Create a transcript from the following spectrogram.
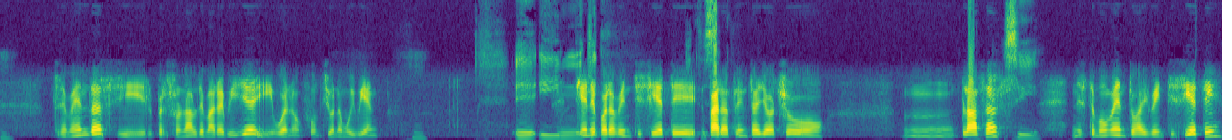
mm. tremendas y el personal de maravilla y bueno, funciona muy bien. Mm. Eh, y, Tiene para 27, para 38 mm, plazas. Sí. En este momento hay 27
